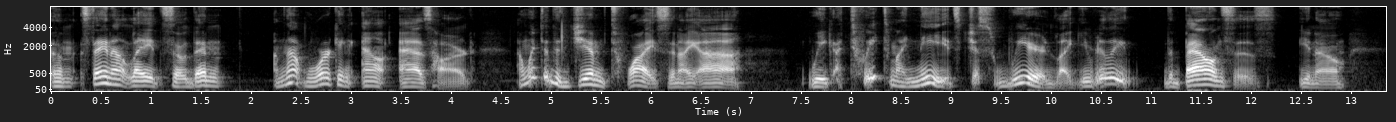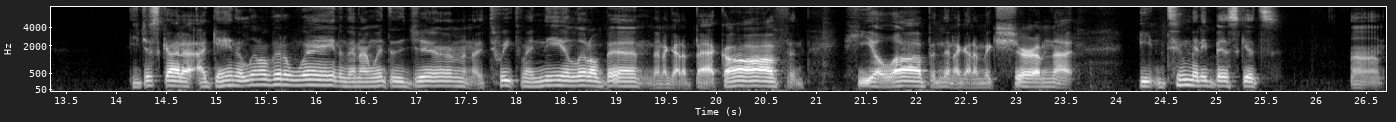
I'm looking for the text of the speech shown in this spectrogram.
um, staying out late, so then I'm not working out as hard. I went to the gym twice, and I uh, week I tweaked my knee. It's just weird. Like you really the balances, you know. You just gotta i gained a little bit of weight and then i went to the gym and i tweaked my knee a little bit and then i gotta back off and heal up and then i gotta make sure i'm not eating too many biscuits. Um,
